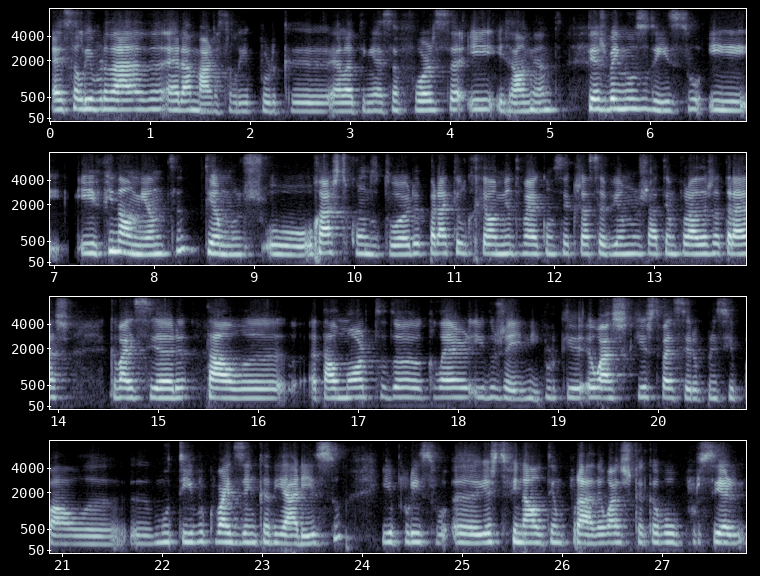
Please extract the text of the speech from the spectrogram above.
essa liberdade era a Marcelly, porque ela tinha essa força e, e realmente fez bem uso disso e, e finalmente temos o, o rastro condutor para aquilo que realmente vai acontecer, que já sabíamos há temporadas atrás, que vai ser tal, a tal morte da Claire e do Jamie, porque eu acho que este vai ser o principal uh, motivo que vai desencadear isso. E por isso este final de temporada eu acho que acabou por ser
